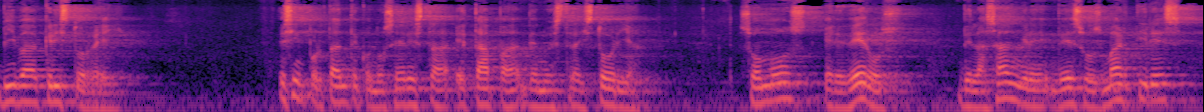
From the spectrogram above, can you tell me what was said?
viva Cristo Rey. Es importante conocer esta etapa de nuestra historia. Somos herederos de la sangre de esos mártires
